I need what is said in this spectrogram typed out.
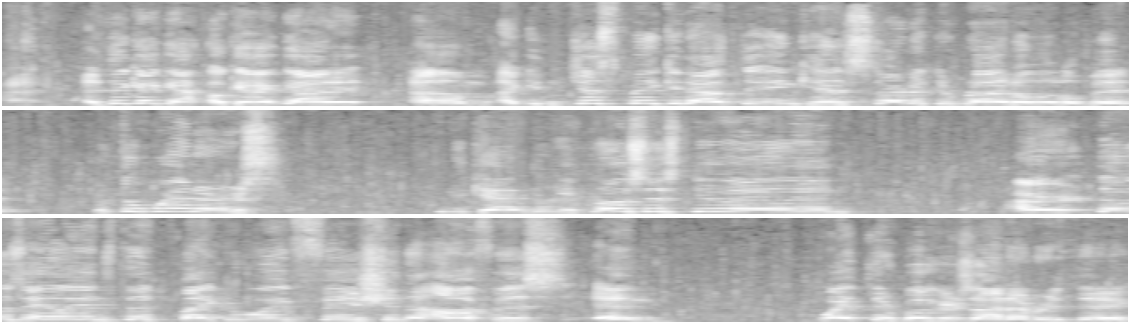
I, I think I got. Okay, I got it. Um, I can just make it out. The ink has started to run a little bit, but the winners in the category of grossest new alien are those aliens that microwave fish in the office and wipe their boogers on everything.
